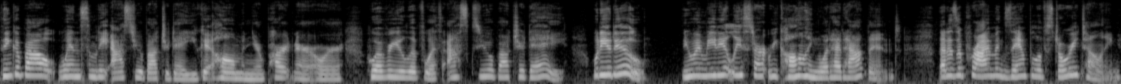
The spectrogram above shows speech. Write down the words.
Think about when somebody asks you about your day. You get home and your partner or whoever you live with asks you about your day. What do you do? You immediately start recalling what had happened. That is a prime example of storytelling.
